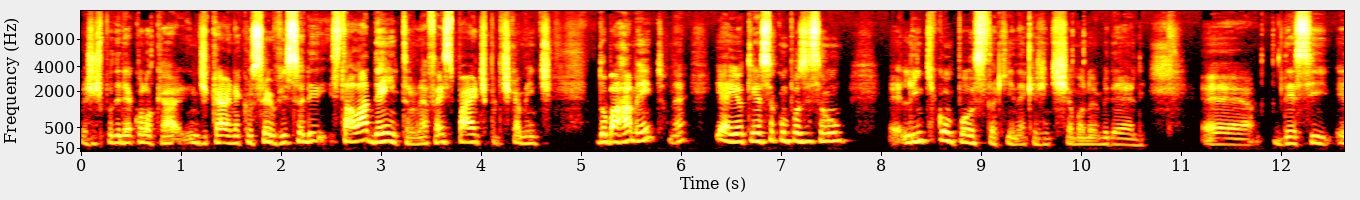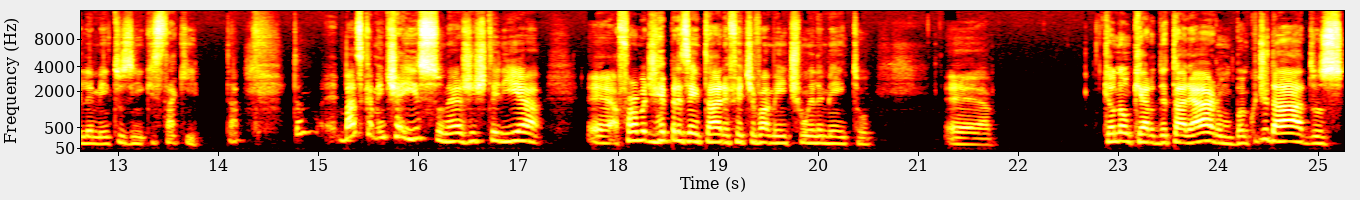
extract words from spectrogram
A gente poderia colocar, indicar né, que o serviço ele está lá dentro, né? Faz parte praticamente do barramento, né? E aí eu tenho essa composição link composto aqui, né, que a gente chama no MDL, é, desse elementozinho que está aqui. Tá? Então, é, basicamente é isso. Né? A gente teria é, a forma de representar efetivamente um elemento é, que eu não quero detalhar, um banco de dados,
